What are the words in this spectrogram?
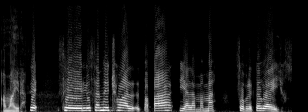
Amaira? Se, se les han hecho al papá y a la mamá, sobre todo a ellos.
